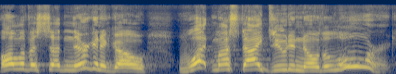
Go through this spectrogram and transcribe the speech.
all of a sudden they're going to go, What must I do to know the Lord?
